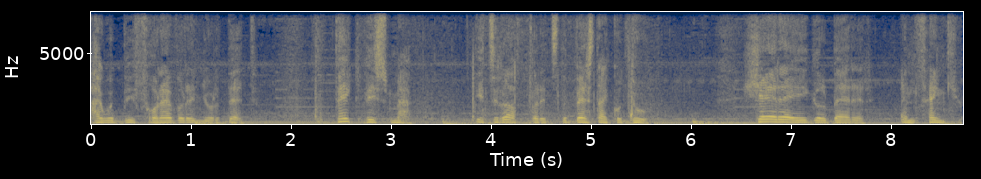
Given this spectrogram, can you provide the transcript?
I would be forever in your debt. Take this map. It's rough, but it's the best I could do. Here, Eagle Bearer, and thank you.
